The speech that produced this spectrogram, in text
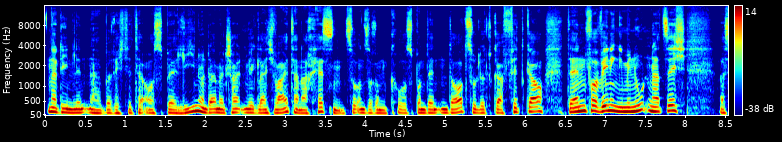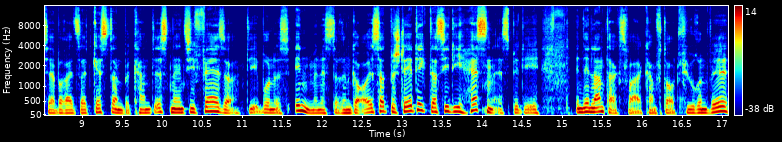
Nadine Lindner berichtete aus Berlin und damit schalten wir gleich weiter nach Hessen zu unserem Korrespondenten dort, zu Lütger Fittgau. Denn vor wenigen Minuten hat sich, was ja bereits seit gestern bekannt ist, Nancy Faeser, die Bundesinnenministerin, geäußert, bestätigt, dass sie die Hessen-SPD in den Landtagswahlkampf dort führen will,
